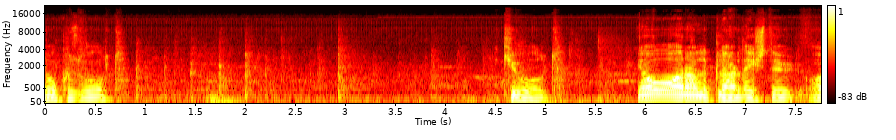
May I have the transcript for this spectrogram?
9 volt. 2 volt. Ya o aralıklarda işte o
